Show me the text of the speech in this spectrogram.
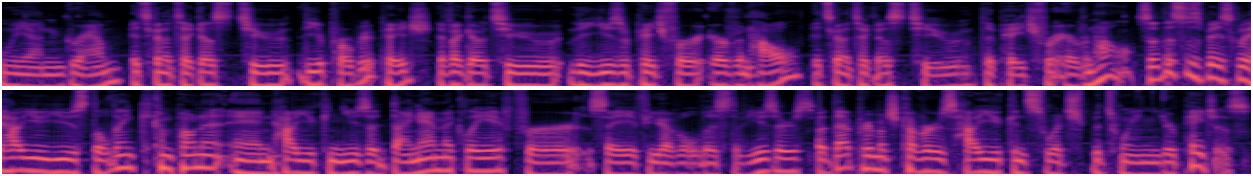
Leanne Graham, it's going to take us to the appropriate page. If I go to the user page for Ervin Howell, it's going to take us to the page for Ervin Howell. So this is basically how you use the link component and how you can use it dynamically for say if you have a list of users. But that pretty much covers how you can switch between your pages.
